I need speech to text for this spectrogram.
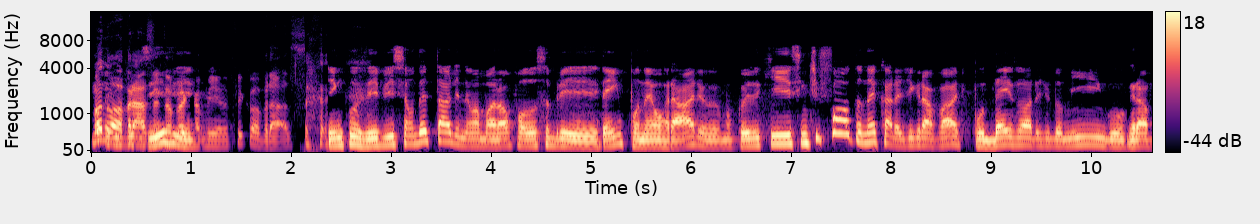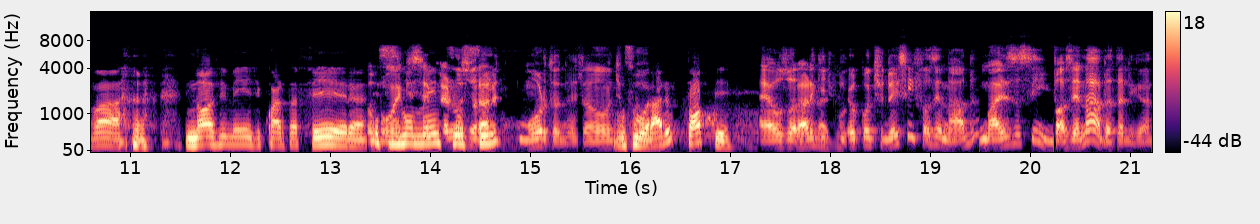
Manda um abraço então pra Inclusive- Camila, fica um abraço. Inclusive, isso é um detalhe, né? O Amaral falou sobre tempo, né? Horário, é uma coisa que senti falta, né, cara? De gravar, tipo, 10 horas de domingo, gravar 9 e meia de quarta-feira. O bom Esses é que sempre momentos assim, horários morto, né? Então, um tipo, horário top. é os horários que, Verdade. tipo, eu continuei sem fazer nada, mas assim, fazer nada, tá ligado?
